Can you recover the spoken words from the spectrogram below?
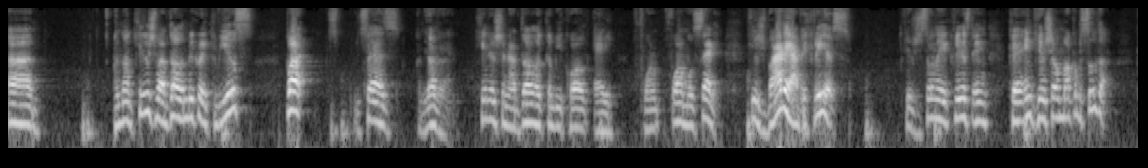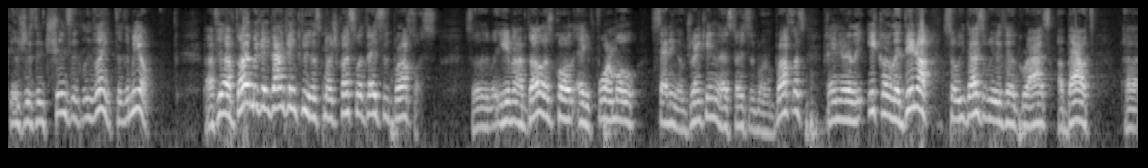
Uh, and on Kiddush Havdalah Mikra Kvius, but it says on the other hand, Kiddush and Havdalah can be called a form, formal setting. Kiddush Bari Abikvius. Kiddush is only a Kvius thing, Kain Kiddush Makam Suda. Kiddush is intrinsically linked to the meal. But if I feel Havdalah Mikra Gankin Kvius, Mosh Kosva Taisis Brachos. So even Havdalah is called a formal setting of drinking. that starts That's Taisis Brachos. Kain really Ikar Ladina. So he does agree with the Graz about uh,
